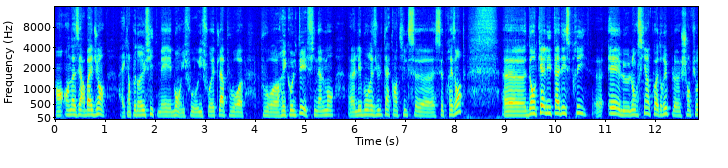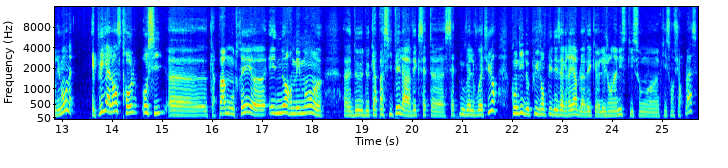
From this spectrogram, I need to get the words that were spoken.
en, en Azerbaïdjan avec un peu de réussite. Mais bon, il faut, il faut être là pour, pour récolter finalement euh, les bons résultats quand il se, se présente. dans quel état d'esprit est l'ancien quadruple champion du monde? Et puis il y a Lance Troll aussi, qui n'a pas montré énormément euh, de, capacité là avec cette, euh, nouvelle voiture, qu'on dit de plus en plus désagréable avec euh, les journalistes qui sont, sur place.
